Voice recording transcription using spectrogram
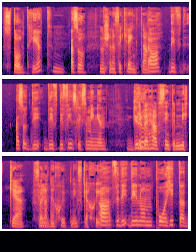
stolthet. Mm. Alltså, de känner sig kränkta. Ja, det, alltså det, det, det finns liksom ingen grund. Det behövs inte mycket för mm. att en skjutning ska ske. Ja, för det, det är någon påhittad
